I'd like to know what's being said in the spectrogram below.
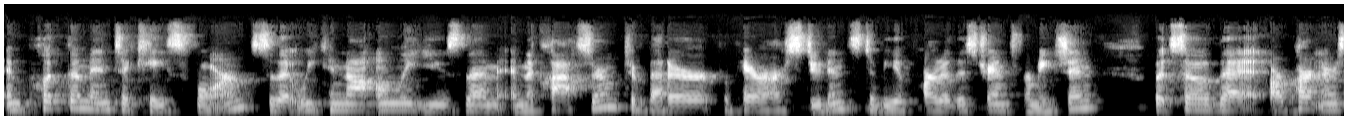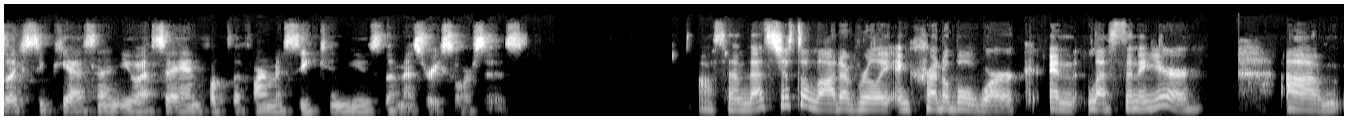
and put them into case form so that we can not only use them in the classroom to better prepare our students to be a part of this transformation, but so that our partners like CPESN USA and Flip the Pharmacy can use them as resources. Awesome. That's just a lot of really incredible work in less than a year. Um,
